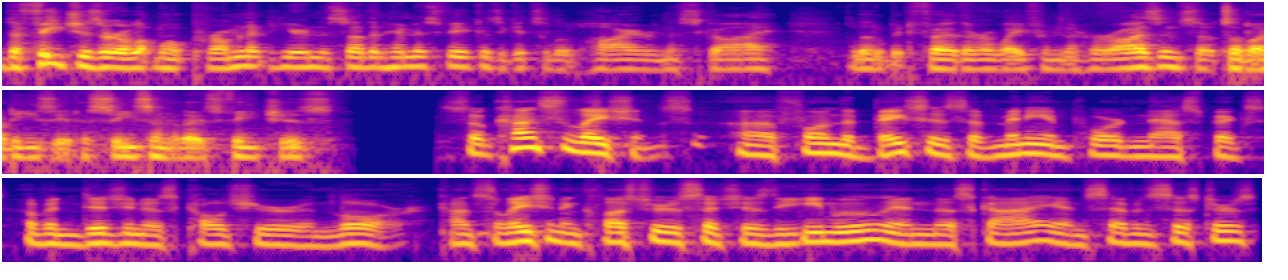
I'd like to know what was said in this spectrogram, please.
The features are a lot more prominent here in the southern hemisphere because it gets a little higher in the sky, a little bit further away from the horizon, so it's a lot easier to see some of those features. So, constellations uh, form the basis of many important aspects of indigenous culture and lore. Constellation and clusters such as the Emu in the sky and Seven Sisters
